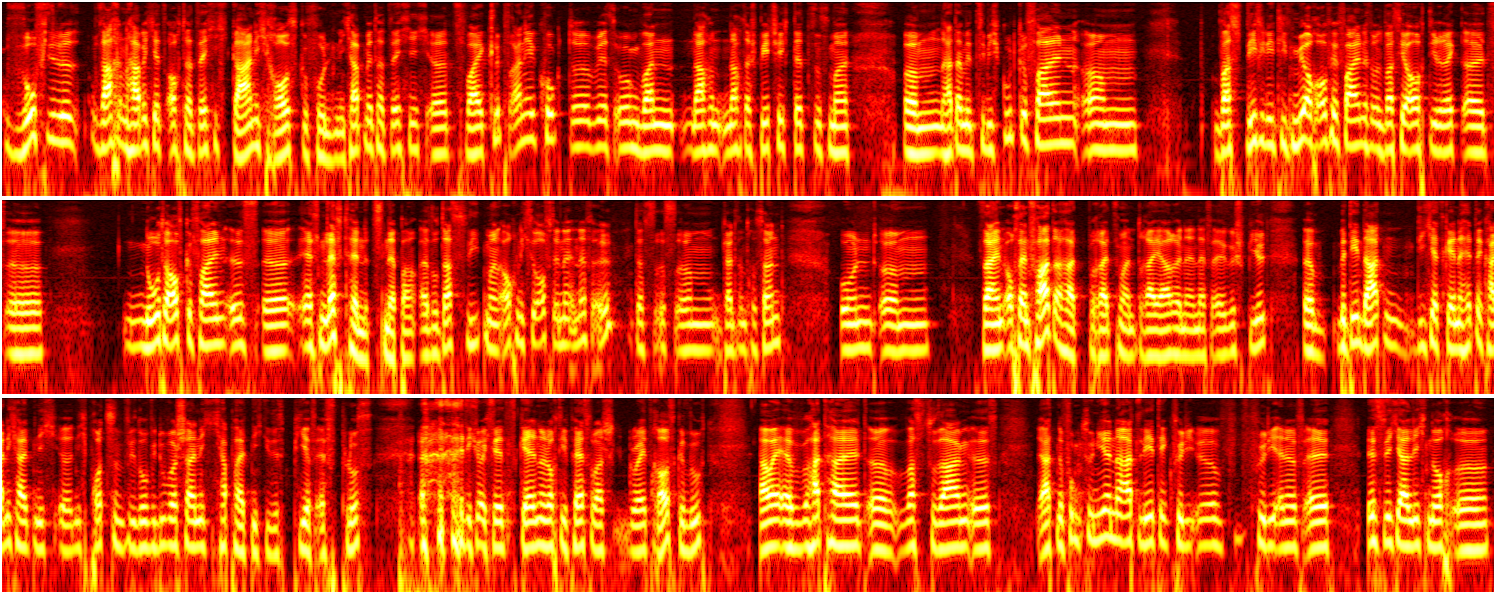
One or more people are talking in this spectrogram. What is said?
so viele Sachen habe ich jetzt auch tatsächlich gar nicht rausgefunden. Ich habe mir tatsächlich äh, zwei Clips angeguckt, äh, jetzt irgendwann nach, nach der Spätschicht letztens mal. Ähm, hat er mir ziemlich gut gefallen. Ähm, was definitiv mir auch aufgefallen ist und was ja auch direkt als äh, Note aufgefallen ist, äh, er ist ein Left-Handed Snapper. Also das sieht man auch nicht so oft in der NFL. Das ist ähm, ganz interessant. Und ähm, sein, auch sein Vater hat bereits mal drei Jahre in der NFL gespielt. Ähm, mit den Daten, die ich jetzt gerne hätte, kann ich halt nicht, äh, nicht protzen, so wie du wahrscheinlich. Ich habe halt nicht dieses PFF Plus. hätte ich euch jetzt gerne noch die Pass Rush Grades rausgesucht. Aber er hat halt, äh, was zu sagen ist, er hat eine funktionierende Athletik für die, äh, für die NFL, ist sicherlich noch äh,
